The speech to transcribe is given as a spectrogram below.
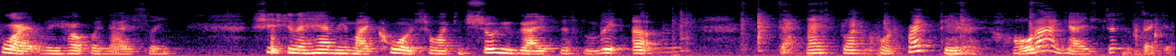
quietly, hopefully nicely. She's gonna hand me my cord so I can show you guys this lit up. That nice black cord right there. Hold on, guys, just a second.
